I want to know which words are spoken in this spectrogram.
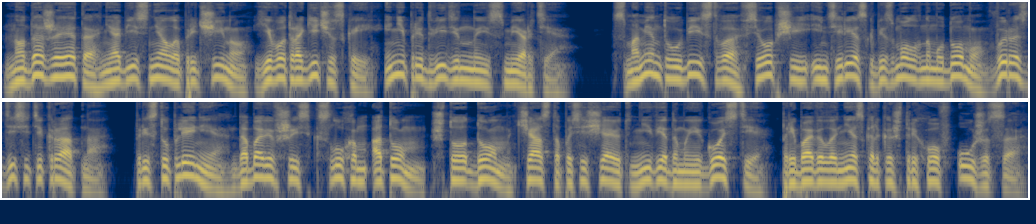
но даже это не объясняло причину его трагической и непредвиденной смерти. С момента убийства всеобщий интерес к безмолвному дому вырос десятикратно. Преступление, добавившись к слухам о том, что дом часто посещают неведомые гости, прибавило несколько штрихов ужаса,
